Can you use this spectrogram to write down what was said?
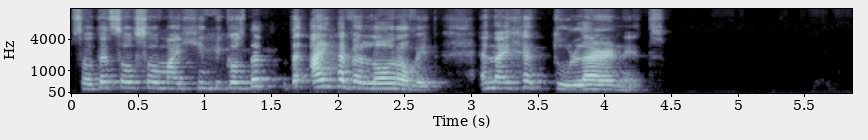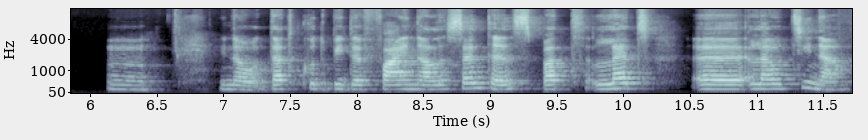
So that's also my hint because that, that i have a lot of it and i had to learn it. Mm, you know that could be the final sentence but let uh, Lautina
